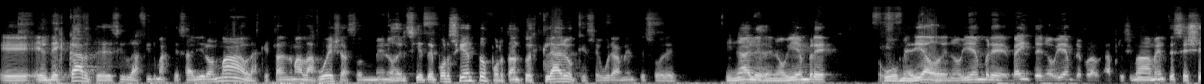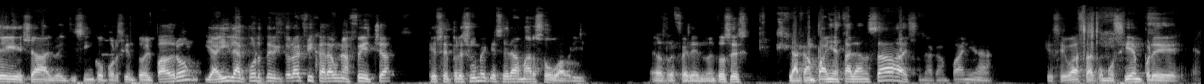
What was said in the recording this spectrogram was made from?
Eh, el descarte, es decir, las firmas que salieron mal, las que están mal las huellas, son menos del 7%, por tanto es claro que seguramente sobre finales de noviembre o mediados de noviembre, 20 de noviembre aproximadamente, se llegue ya al 25% del padrón y ahí la Corte Electoral fijará una fecha que se presume que será marzo o abril el referéndum. Entonces, la campaña está lanzada, es una campaña que se basa, como siempre, en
